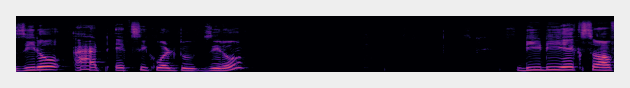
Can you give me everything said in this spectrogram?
0 at x equal to 0 d dx of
